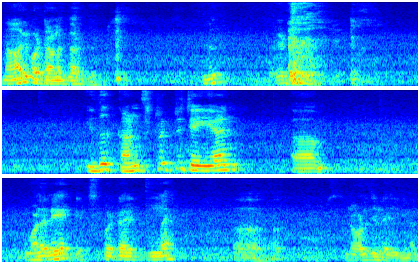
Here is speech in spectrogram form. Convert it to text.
നാല് പട്ടാളക്കാർക്ക് ഇത് ഇത് കൺസ്ട്രക്ട് ചെയ്യാൻ വളരെ എക്സ്പെർട്ട് ആയിട്ടുള്ള നോളജ് ഉണ്ടായിരിക്കണം.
